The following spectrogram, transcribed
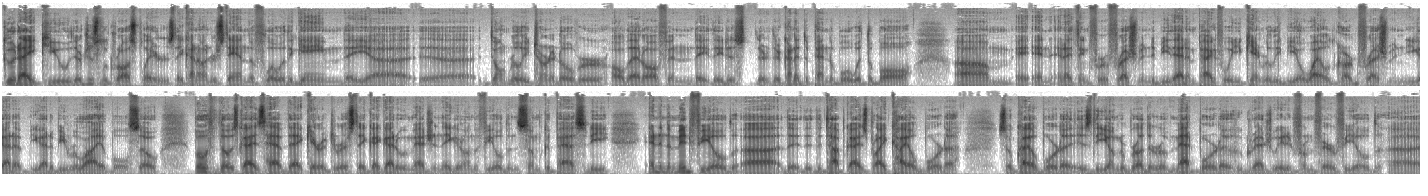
good IQ. They're just lacrosse players. They kind of understand the flow of the game. They uh, uh, don't really turn it over all that often. They, they just they're, they're kind of dependable with the ball. Um, and and I think for a freshman to be that impactful, you can't really be a wild card freshman. You gotta you gotta be reliable. So both of those guys have that characteristic. I got to imagine they get on the field in some capacity. And in the midfield, uh, the, the, the top guy is probably Kyle Borda. So Kyle Borda is the younger brother of Matt Borda, who graduated from Fairfield, uh,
